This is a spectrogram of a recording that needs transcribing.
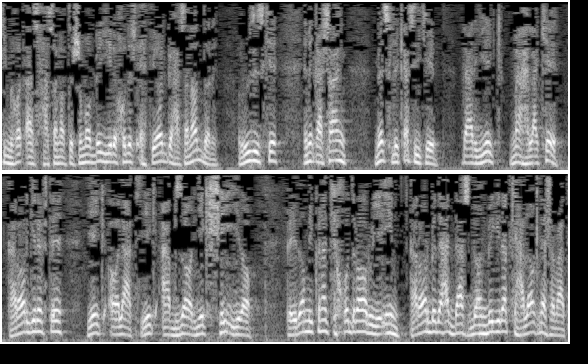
که می‌خواد از حسنات شما بگیره خودش احتیاج به حسنات داره. روزی است که یعنی قشنگ مثل کسی که در یک محلکه قرار گرفته یک آلت یک ابزار یک شیعی را پیدا می کند که خود را روی این قرار بدهد دستدان بگیرد که هلاک نشود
